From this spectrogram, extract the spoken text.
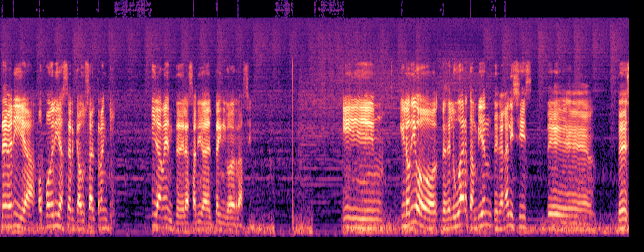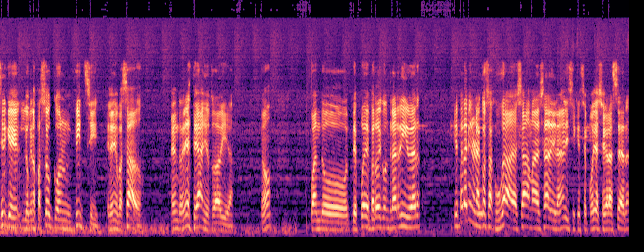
debería o podría ser causal tranquilamente de la salida del técnico de Racing. Y, lo digo desde el lugar también del análisis de, decir que lo que nos pasó con Pizzi el año pasado, en este año todavía, ¿no? Cuando después de perder contra River, que para mí era una cosa jugada, ya más allá del análisis que se podía llegar a hacer,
